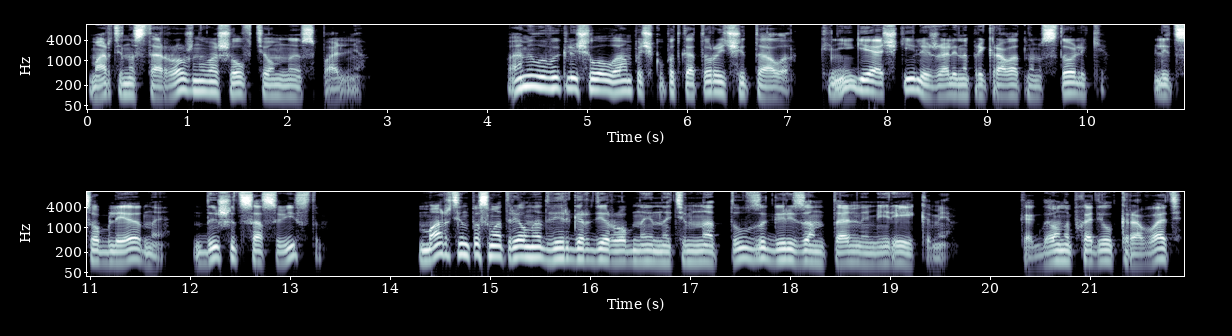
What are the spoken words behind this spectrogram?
Мартин осторожно вошел в темную спальню. Памела выключила лампочку, под которой читала. Книги и очки лежали на прикроватном столике. Лицо бледное, дышит со свистом. Мартин посмотрел на дверь гардеробной на темноту за горизонтальными рейками. Когда он обходил кровать,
